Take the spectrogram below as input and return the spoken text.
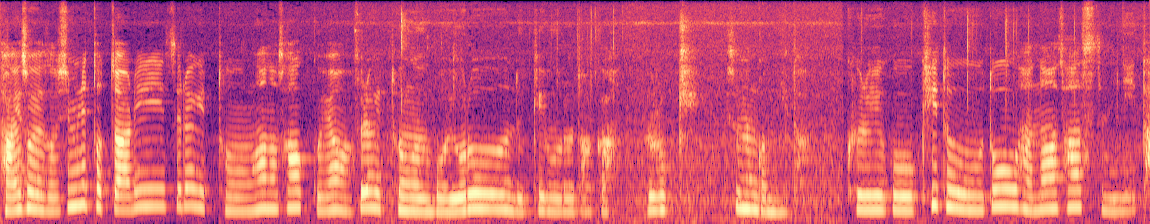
다이소에서 10리터짜리 쓰레기통 하나 사왔고요. 쓰레기통은 뭐 이런 느낌으로다가 이렇게 쓰는 겁니다. 그리고 키드도 하나 사왔습니다.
